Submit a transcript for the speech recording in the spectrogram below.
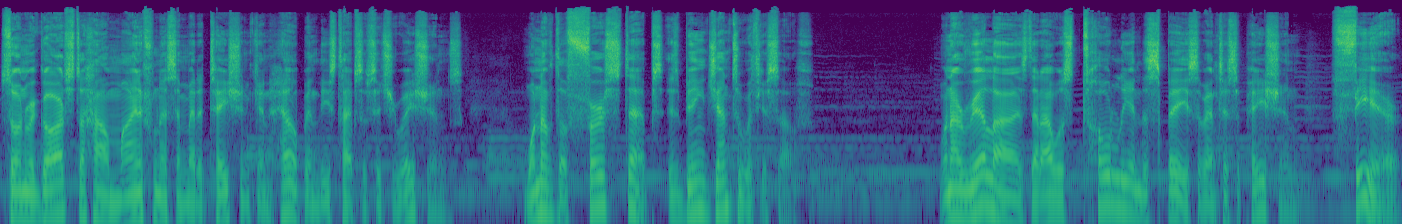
So, in regards to how mindfulness and meditation can help in these types of situations, one of the first steps is being gentle with yourself. When I realized that I was totally in the space of anticipation, fear,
